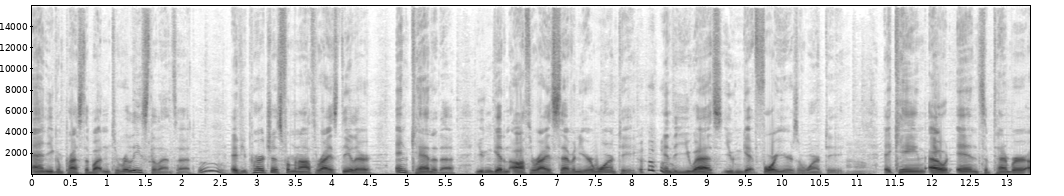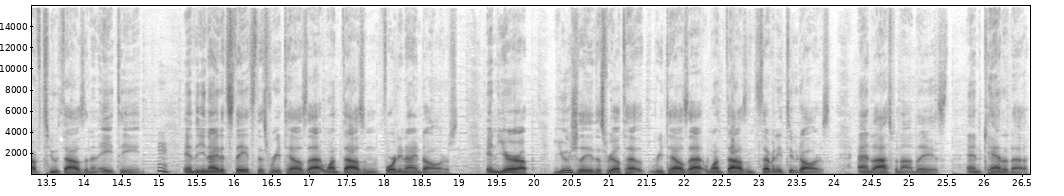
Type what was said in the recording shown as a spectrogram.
and you can press the button to release the lens hood. If you purchase from an authorized dealer in Canada, you can get an authorized seven-year warranty. In the U.S., you can get four years of warranty. It came out in September of 2018. In the United States, this retails at $1,049. In Europe, usually this retails at $1,072. And last but not least, in Canada,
